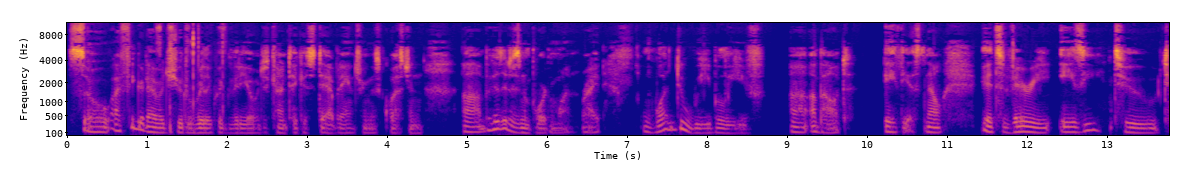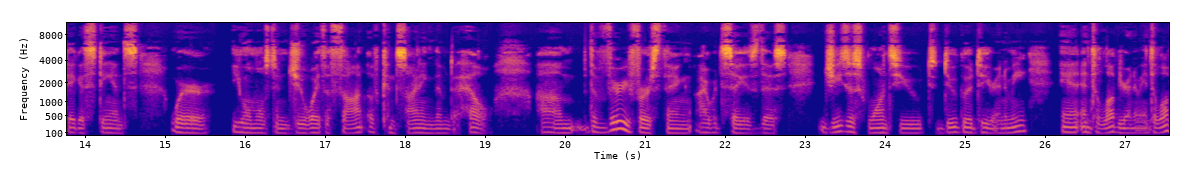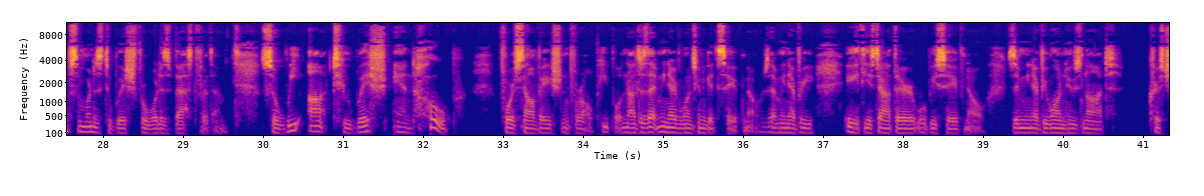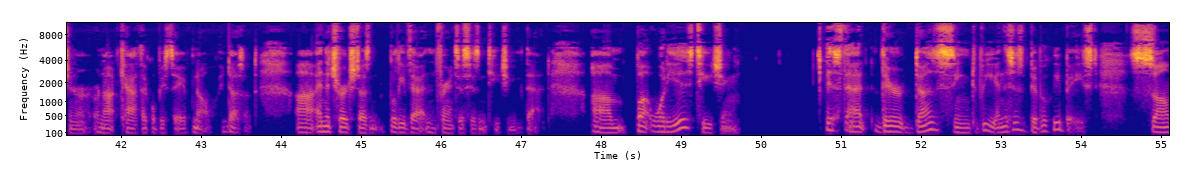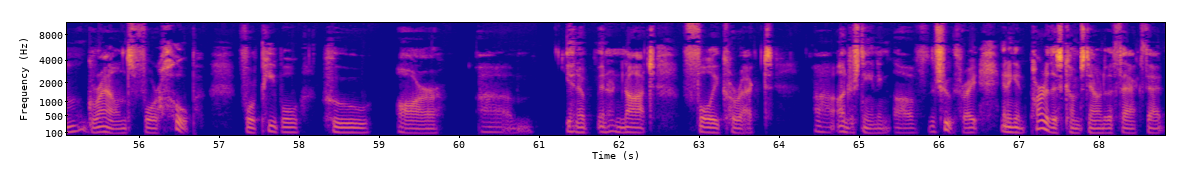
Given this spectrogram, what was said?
So I figured I would shoot a really quick video and just kind of take a stab at answering this question uh, because it is an important one, right? What do we believe uh, about atheists? Now, it's very easy to take a stance where you almost enjoy the thought of consigning them to hell. Um, the very first thing I would say is this Jesus wants you to do good to your enemy and, and, to love your enemy. And to love someone is to wish for what is best for them. So we ought to wish and hope for salvation for all people. Now, does that mean everyone's going to get saved? No. Does that mean every atheist out there will be saved? No. Does it mean everyone who's not Christian or, or not Catholic will be saved. No, it doesn't. Uh, and the church doesn't believe that, and Francis isn't teaching that. Um, but what he is teaching is that there does seem to be, and this is biblically based, some grounds for hope for people who are um, in a in a not fully correct uh, understanding of the truth, right? And again, part of this comes down to the fact that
